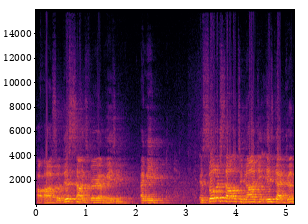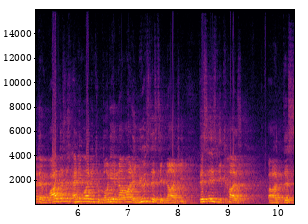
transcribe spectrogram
Uh, so this sounds very amazing. I mean, if solar cell technology is that good, then why doesn't anyone in Cambodia not want to use this technology? This is because uh, this,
